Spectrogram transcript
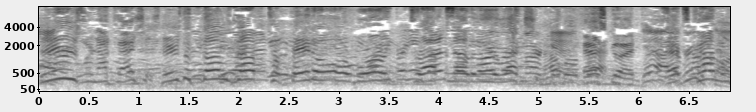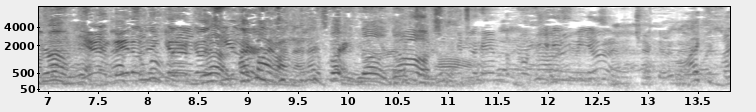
Here's, We're not fascist. Here's a thumbs up to Beto O'Rourke bringing dropping out of the election. market. How about That's that? good. That's common ground. yeah, they don't get our guns Yeah. either. High five on that. You That's fucking great. know. Don't touch me. Get your hand the fuck out of. I could be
